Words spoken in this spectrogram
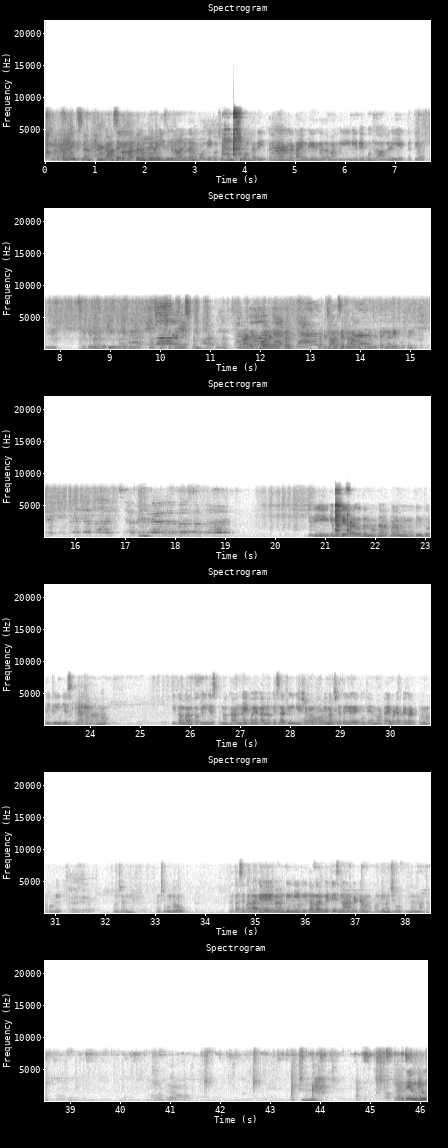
చింతపండు వేసిన. కానీ కాసేపు ఒక అర్ధ గంట అయినా ఈజీగా నానింది అనుకోండి. కొంచెం మంచిగా ఉంటుంది. కానీ మనకి టైం లేదు కదా. మళ్ళీ లేట్ అయిపోతుంది. ఆల్రెడీ ఎయిట్ థర్టీ అవుతుంది. అందుకే మనం దీంతో ఫాస్ట్ ఫాస్ట్గా కర్రీ చేసుకొని పెట్టుకుందాం. నాడు పెట్టుకోవాలండి మొత్తం. అంటే చాలాసేపు నానబెడితే మంచిగా తెల్లగా అయిపోతాయి ఇది ఎమ్మటే కడగొద్దు అనమాట మనము దీంతో క్లీన్ చేసుకున్నాక మనము. ఈ తొంబరంతో క్లీన్ చేసుకున్నాక అన్నీ అయిపోయాక అన్నీ ఒకేసారి క్లీన్ చేసాం అనుకోండి మంచిగా తెల్లగా అయిపోతాయి అనమాట ఎమ్మటెమ్మటే కడుక్కున్నాం అనుకోండి. కొంచెం మంచిగా ఉండవు. అది కాసేపు అలాగే మనం దీన్ని పీతాంబరం పెట్టేసి నానబెట్టాం అనుకోండి మంచిగా ఉంటుంది అనమాట నాకు దేవుళ్ళు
